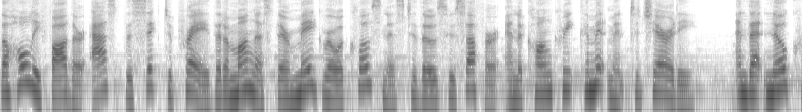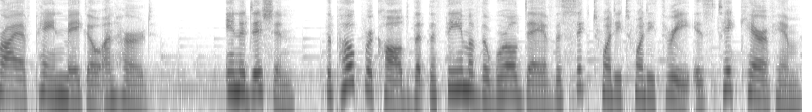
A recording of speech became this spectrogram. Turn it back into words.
the Holy Father asked the sick to pray that among us there may grow a closeness to those who suffer and a concrete commitment to charity, and that no cry of pain may go unheard. In addition, the Pope recalled that the theme of the World Day of the Sick 2023 is Take Care of Him,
